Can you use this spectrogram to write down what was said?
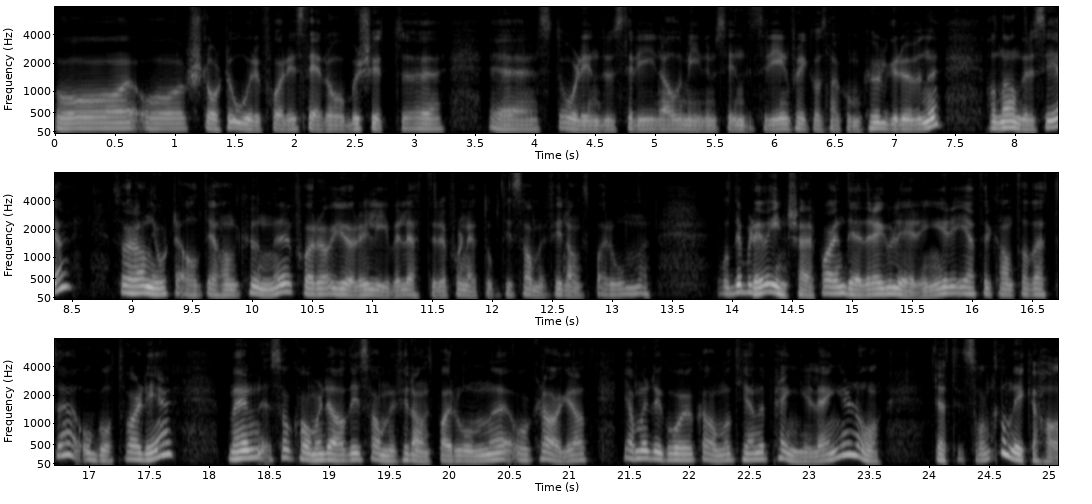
Og, og, slår til orde for i stedet å beskytte eh, stålindustrien, aluminiumsindustrien, for ikke å snakke om kullgruvene. På den andre sida så har han gjort alt det han kunne for å gjøre livet lettere for nettopp de samme finansbaronene. Og det ble jo innskjerpa en del reguleringer i etterkant av dette, og godt var det. Men så kommer da de samme finansbaronene og klager at ja, men det går jo ikke an å tjene penger lenger nå. Dette, sånn kan de ikke ha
